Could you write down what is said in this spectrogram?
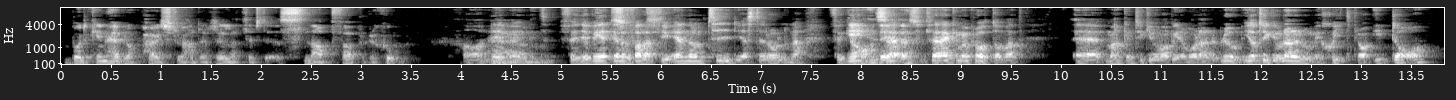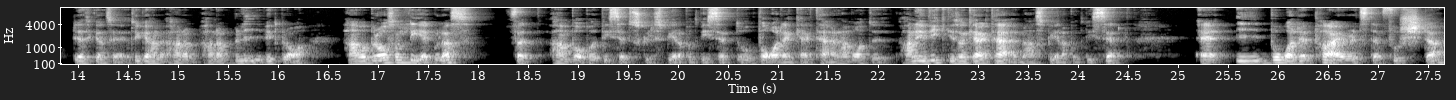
både Kingdom Heaven och Pirates tror jag hade relativt snabb förproduktion. Ja, det är Ehm, möjligt. För jag vet i alla fall att- det är en av de tidigaste rollerna. För, Ja, ja, så, är här, för här kan man prata om att eh, man kan tycka vad man vill om Orlando Bloom. Jag tycker Orlando Bloom är skitbra idag. Det ska jag säga. Jag tycker han, han, har, han har blivit bra. Han var bra som Legolas för att han var på ett visst sätt och skulle spela på ett visst sätt och var den karaktären. Han, var inte, han är ju viktig som karaktär men han spelar på ett visst sätt. Eh, I både Pirates, den första,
